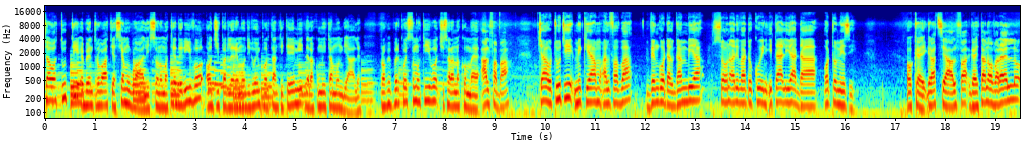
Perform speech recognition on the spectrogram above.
Ciao a tutti e bentrovati a Siamo Uguali, sono Mattia Derivo, oggi parleremo di due importanti temi della comunità mondiale. Proprio per questo motivo ci saranno con me Alfa Ba. Ciao a tutti, mi chiamo Alfa Ba, vengo dal Gambia, sono arrivato qui in Italia da otto mesi. Ok, grazie Alfa. Gaetano Avarello.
